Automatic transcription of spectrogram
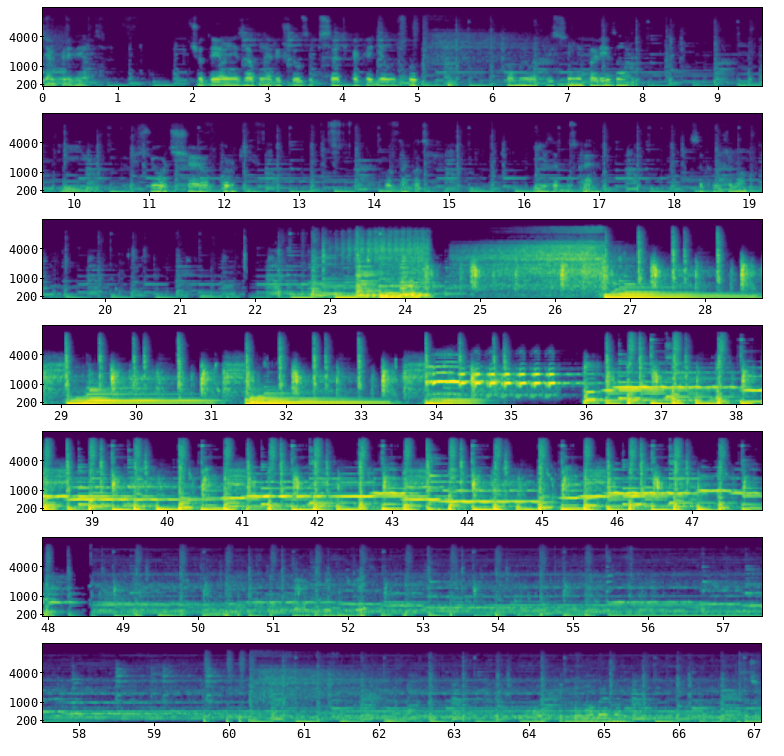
Всем привет! Что-то я внезапно решил записать, как я делаю сок. Помыл апельсины, порезал. И все очищаю от корки. Вот так вот. И запускаю соковыжималку.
